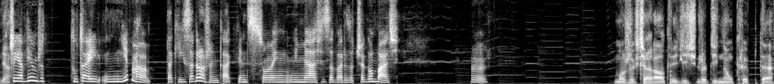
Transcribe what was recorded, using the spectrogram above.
Nie. Czy ja wiem, że tutaj nie ma takich zagrożeń, tak? Więc w sumie nie miała się za bardzo czego bać. Hmm. Może chciała odwiedzić rodzinną kryptę.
